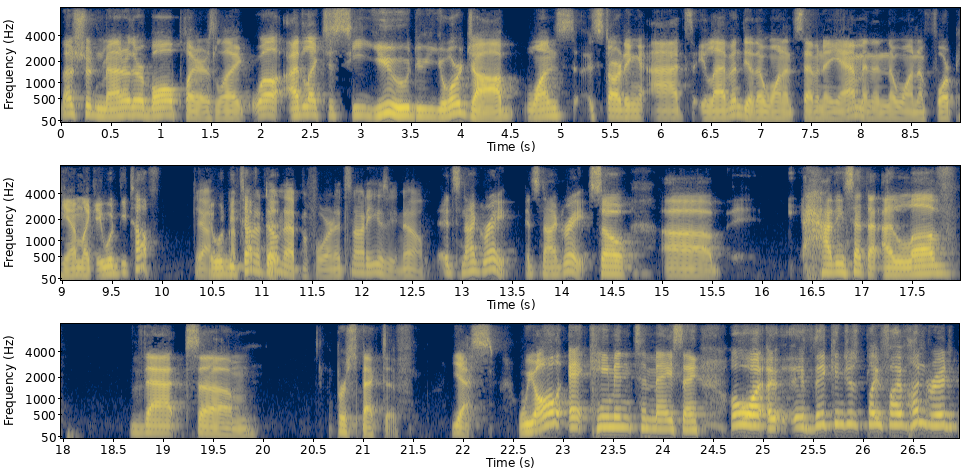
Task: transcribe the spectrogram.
that shouldn't matter. They're ball players." Like, well, I'd like to see you do your job. Once starting at 11, the other one at 7 a.m., and then the one at 4 p.m. Like, it would be tough. Yeah, it would be I've tough. Kind of done that before, and it's not easy. No, it's not great. It's not great. So, uh, having said that, I love that um, perspective Yes. We all came into May saying, "Oh, if they can just play 500,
